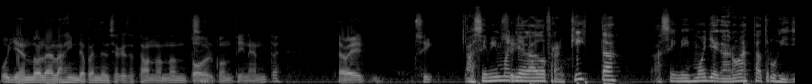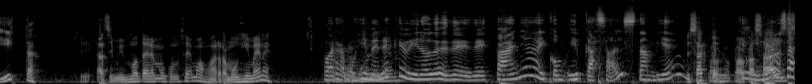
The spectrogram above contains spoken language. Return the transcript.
huyéndole a las independencias que se estaban dando en todo el continente. ¿Sabes? Sí, Asimismo Sí. han llegado franquistas, asimismo llegaron hasta trujillistas. sí. Asimismo tenemos, ¿cómo se llama? Juan Ramón Jiménez. Juan Ramón Jiménez que vino de, de- de España y, Casals también. Exacto, vinieron, o Casals. sea,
